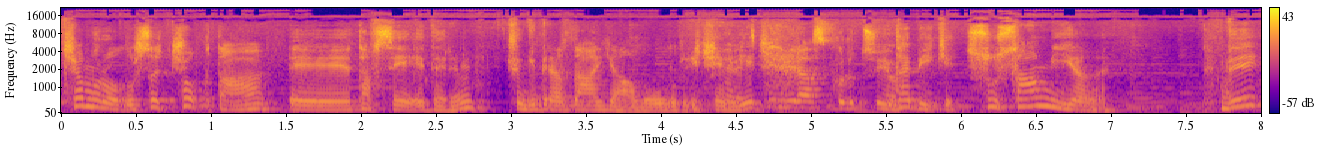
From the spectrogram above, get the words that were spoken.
Çamur olursa çok daha e, tavsiye ederim. Çünkü biraz daha yağlı olur içeriği. Evet, kil biraz kurutuyor. Tabii ki susam yağı ve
